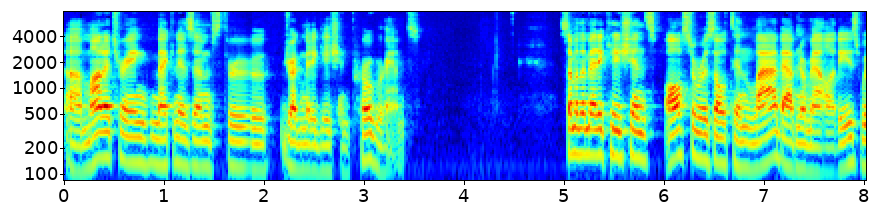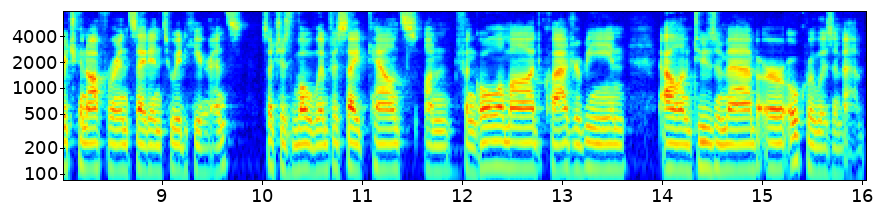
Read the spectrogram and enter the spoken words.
uh, monitoring mechanisms through drug mitigation programs. Some of the medications also result in lab abnormalities, which can offer insight into adherence, such as low lymphocyte counts on fingolimod, cladribine, alemtuzumab, or ocrelizumab.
